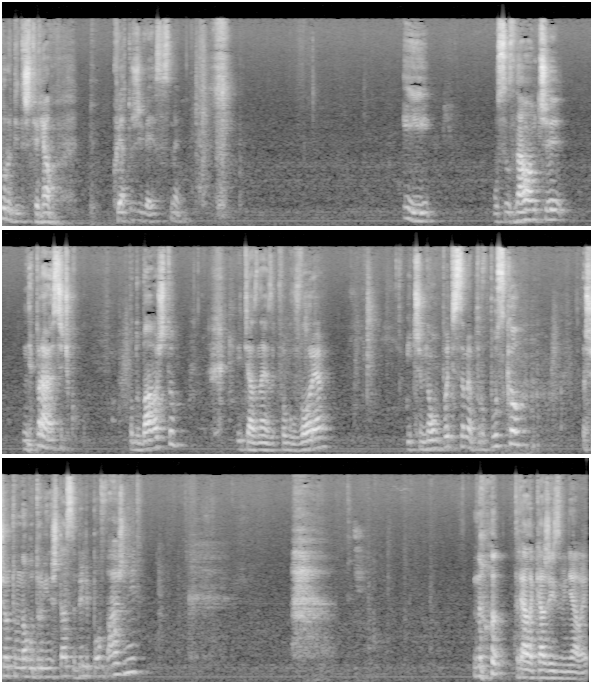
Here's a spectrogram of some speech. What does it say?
Поради дъщеря му, която живее с мен. И осъзнавам, че не правя всичко подобаващо и тя знае за какво говоря и че много пъти съм я пропускал, защото много други неща са били по-важни. Но трябва да кажа извинявай.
